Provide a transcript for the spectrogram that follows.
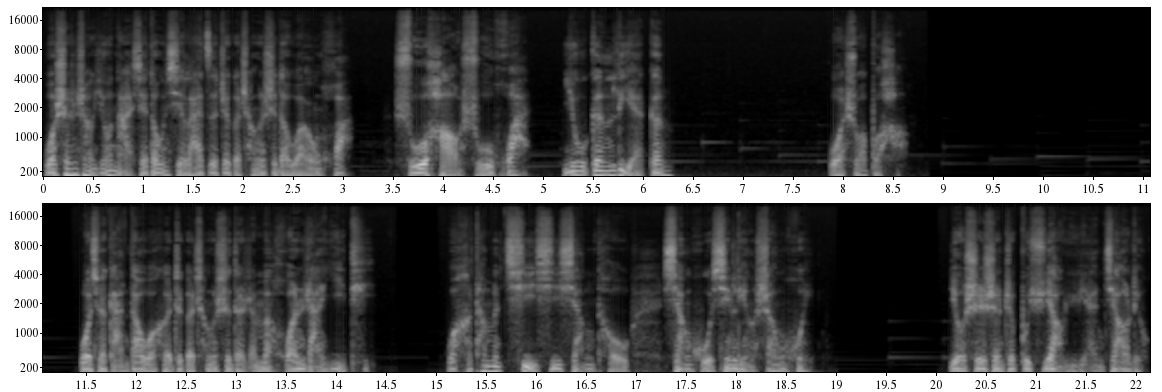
我身上有哪些东西来自这个城市的文化？孰好孰坏，优根劣根，我说不好。我却感到我和这个城市的人们浑然一体，我和他们气息相投，相互心领神会。有时甚至不需要语言交流。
